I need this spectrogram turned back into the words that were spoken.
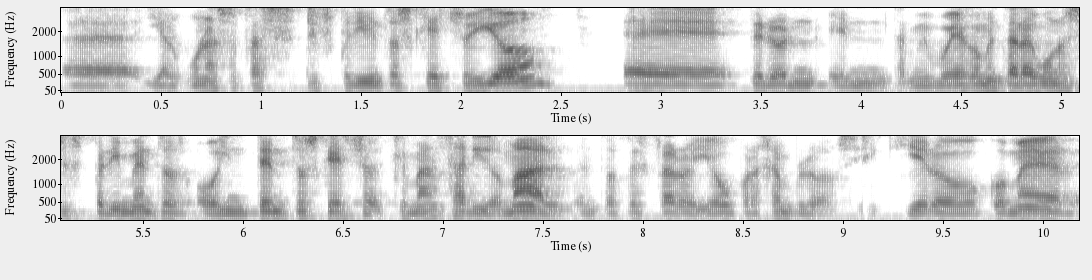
eh, y algunos otros experimentos que he hecho yo, pero en- en- también voy a comentar algunos experimentos o intentos que he hecho que me han salido mal. Entonces, claro, yo, por ejemplo, si quiero comer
